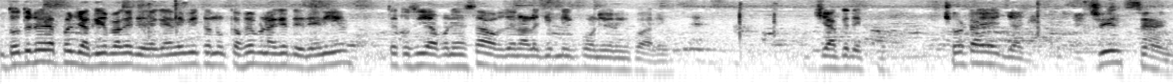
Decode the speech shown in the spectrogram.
ਦੁੱਧ ਨੇ ਆਪਾਂ ਜੱਗ 'ਚ ਪਾ ਕੇ ਦੇ ਦਿਆ ਕਹਿੰਦੇ ਵੀ ਤੁਹਾਨੂੰ ਕਾਫੇ ਬਣਾ ਕੇ ਦੇ ਦੇਣੀ ਆ ਤੇ ਤੁਸੀਂ ਆਪਣੇ ਹਿਸਾਬ ਦੇ ਨਾਲ ਜਿੰਨੀ ਕੁ ਪਾਉਣੀ ਪਾ ਲਿਓ। ਜੱਗ ਦੇਖੋ ਛੋਟਾ ਜਿਹਾ ਜੱਗ। Ginseng.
